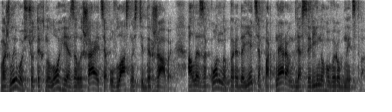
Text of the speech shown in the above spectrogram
Важливо, що технологія залишається у власності держави, але законно передається партнерам для серійного виробництва.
